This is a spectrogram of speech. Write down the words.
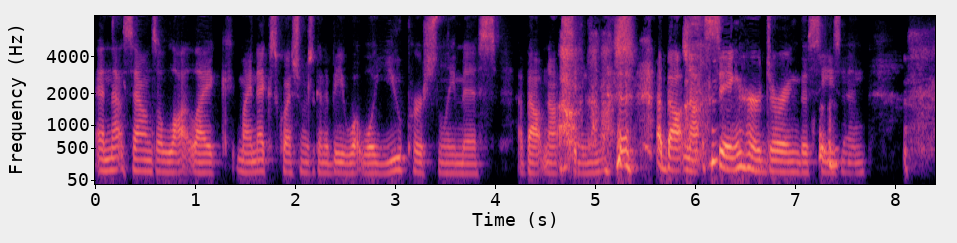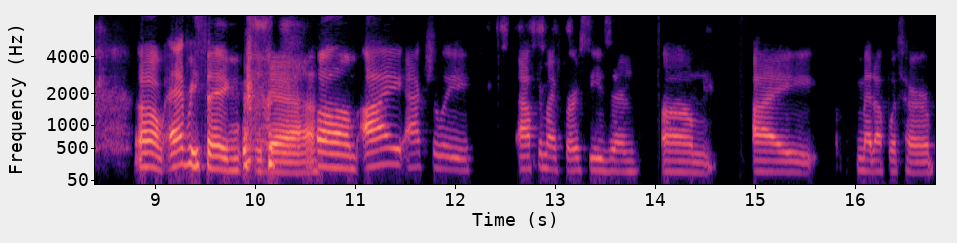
And that sounds a lot like my next question was going to be what will you personally miss about not oh, seeing about not seeing her during the season? Oh, everything. Yeah. um I actually after my first season, um I met up with her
